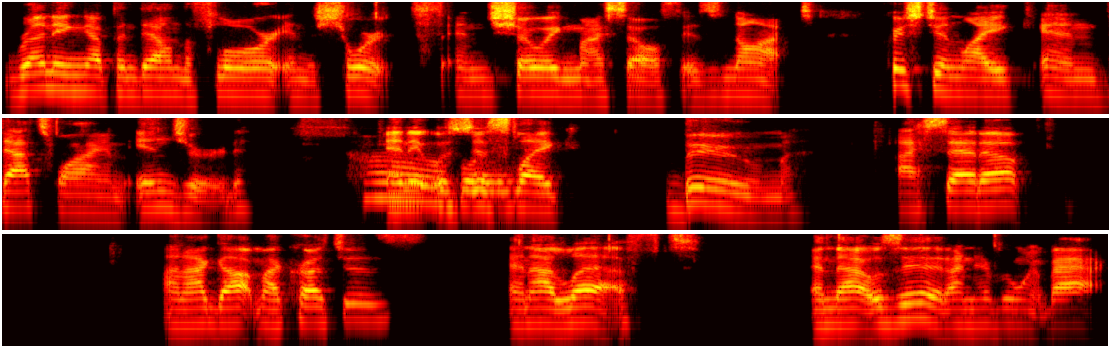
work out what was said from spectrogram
running up and down the floor in the shorts and showing myself is not christian like and that's why i'm injured. Oh, and it oh, was boy. just like boom i set up and i got my crutches and i left and that was it. I never went back.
